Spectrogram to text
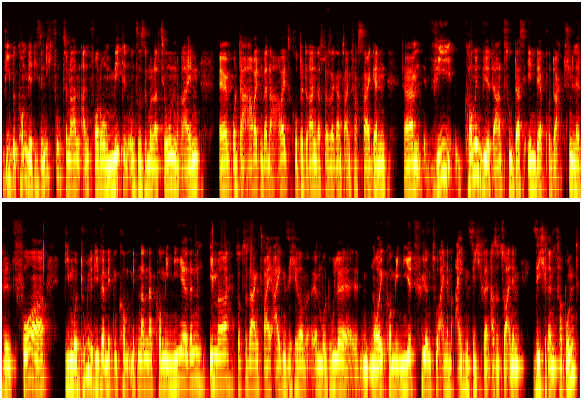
wie bekommen wir diese nicht funktionalen Anforderungen mit in unsere Simulationen rein? Ähm, und da arbeiten wir in der Arbeitsgruppe dran, dass wir so ganz einfach sagen, ähm, wie kommen wir dazu, dass in der Production Level vor die Module, die wir miteinander kombinieren, immer sozusagen zwei eigensichere äh, Module äh, neu kombiniert führen zu einem eigensicheren, also zu einem sicheren Verbund.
